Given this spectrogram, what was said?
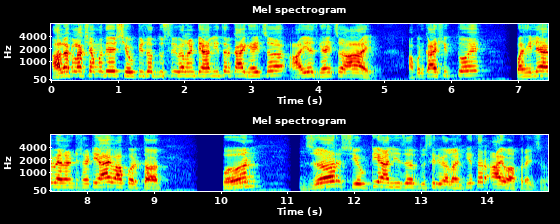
आलक लक्षामध्ये शेवटी जर दुसरी वेलांटी आली तर काय घ्यायचं? आयच घ्यायचं आय. आपण काय शिकतोय? पहिल्या वेलांटीसाठी आय वापरतात. पण जर शेवटी आली जर दुसरी वेलांटी तर आय वापरायचं.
